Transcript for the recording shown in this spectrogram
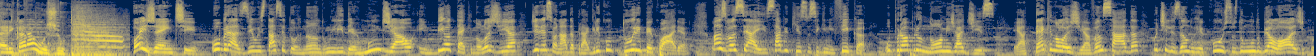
Eric Araújo. Oi, gente! O Brasil está se tornando um líder mundial em biotecnologia direcionada para agricultura e pecuária. Mas você aí, sabe o que isso significa? O próprio nome já diz. É a tecnologia avançada utilizando recursos do mundo biológico,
